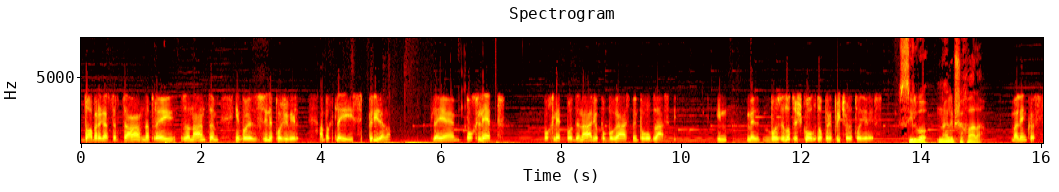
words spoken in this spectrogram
dobrega srca naprej za nantem in bojo vsi lepo živeli. Ampak tle je izprideno, tle je pohlep, pohlep po denarju, po bogatstvu in po oblasti. In me bo zelo težko kdo prepričal, da to je res. Silvo, najlepša hvala. Malenkost,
